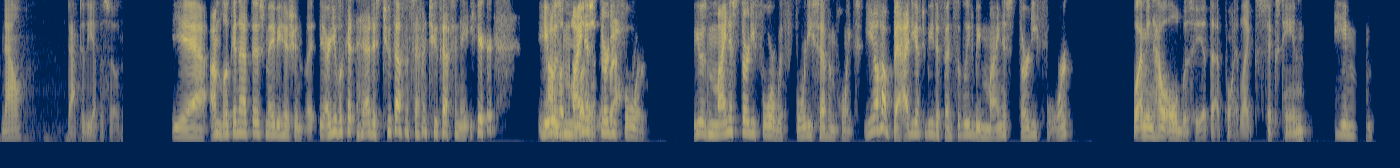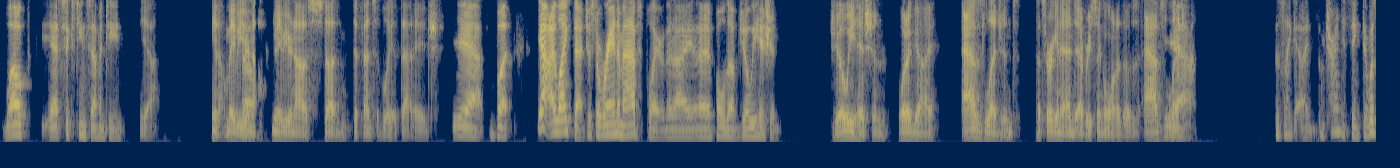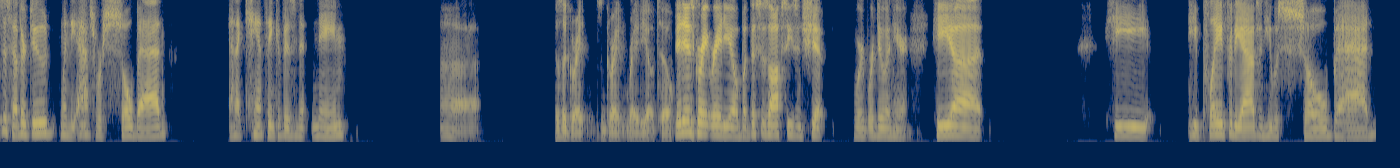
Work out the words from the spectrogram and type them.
Now, back to the episode. yeah i'm looking at this maybe he should are you looking at his 2007 2008 year he I'm was minus looking at the draft 34 he was minus 34 with 47 points you know how bad you have to be defensively to be minus 34 Well, I mean, how old was he at that point? Like 16? he well yeah 16 17 Yeah. You know, maybe you're No. not maybe you're not a stud defensively at that age. yeah but yeah i like that just a random Avs player that i uh, pulled up joey hishon Joey Hishon, what a guy. Avs legend. That's where we're going to end every single one of those. Avs legend. yeah it's like I, i'm trying to think there was this other dude when the Avs were so bad and i can't think of his n- name uh This is a great, this is great radio too. It is great radio, but this is off-season shit we're we're doing here. He uh he he played for the Avs and he was so bad.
